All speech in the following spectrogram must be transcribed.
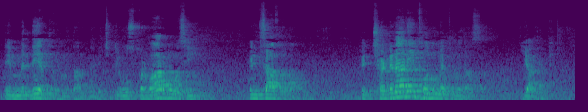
ਤੇ ਮਿਲਦੇ ਆ ਤਰਨਤਾਰਨ ਦੇ ਵਿੱਚ ਤੇ ਉਸ ਪਰਿਵਾਰ ਨੂੰ ਅਸੀਂ ਇਨਸਾਫ ਦਿਵਾਵਾਂਗੇ ਤੇ ਛੱਡਣਾ ਨਹੀਂ ਤੁਹਾਨੂੰ ਮੈਂ ਤੁਹਾਨੂੰ ਦੱਸਦਾ। ਯਾਦ ਰੱਖਿਓ।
